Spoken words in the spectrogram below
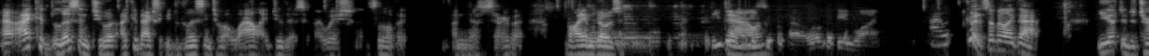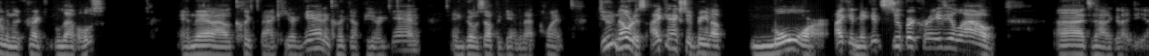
And I could listen to it. I could actually be listening to it while I do this if I wish. It's a little bit unnecessary, but volume goes Down. UWB superpower. Over to BNY. good, something like that. You have to determine the correct levels. And then I'll click back here again and click up here again and goes up again to that point. Do notice I can actually bring it up more. I can make it super crazy loud. Uh, it's not a good idea.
